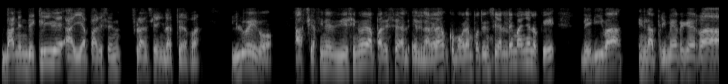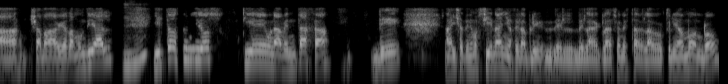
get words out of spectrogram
van en declive, ahí aparecen Francia e Inglaterra. Luego, hacia fines del XIX, aparece como gran potencia Alemania, lo que deriva en la primera guerra llamada Guerra Mundial, y Estados Unidos tiene una ventaja de, ahí ya tenemos 100 años de la, de, la declaración esta de la doctrina Monroe,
